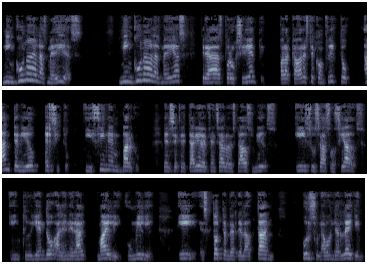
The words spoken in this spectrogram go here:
Ninguna de las medidas, ninguna de las medidas creadas por Occidente para acabar este conflicto han tenido éxito. Y sin embargo, el secretario de Defensa de los Estados Unidos y sus asociados, incluyendo al general Miley, Humili y Stoltenberg de la OTAN, Ursula von der Leyen,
